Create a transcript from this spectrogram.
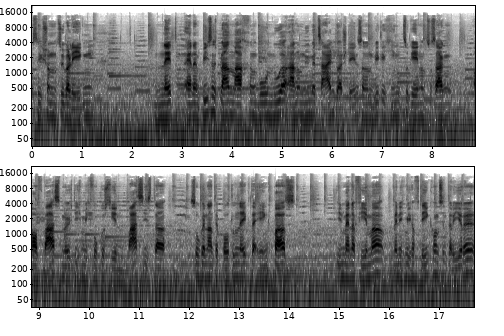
sich schon zu überlegen, nicht einen Businessplan machen, wo nur anonyme Zahlen dort stehen, sondern wirklich hinzugehen und zu sagen, auf was möchte ich mich fokussieren? Was ist der sogenannte Bottleneck, der Engpass in meiner Firma? Wenn ich mich auf den konzentriere,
